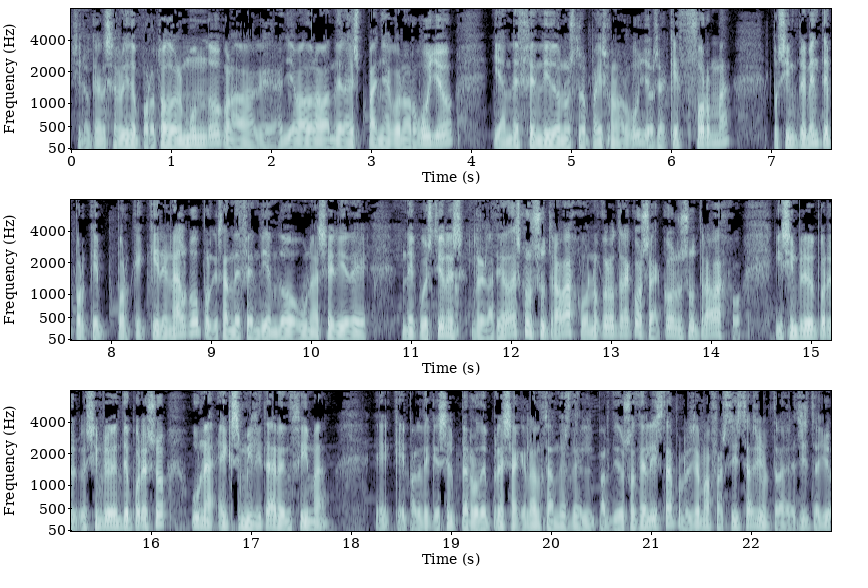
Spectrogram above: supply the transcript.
sino que han servido por todo el mundo, con la que han llevado la bandera de España con orgullo y han defendido nuestro país con orgullo. O sea, ¿qué forma? Pues simplemente porque, porque quieren algo, porque están defendiendo una serie de, de cuestiones relacionadas con su trabajo, no con otra cosa, con su trabajo. Y simplemente por eso, una ex militar encima, eh, que parece que es el perro de presa que lanzan desde el Partido Socialista, pues les llama fascistas y ultraderechistas. Yo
